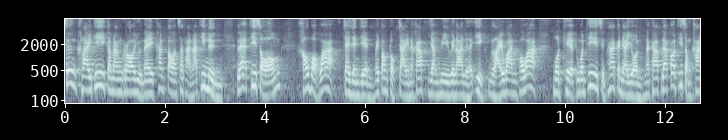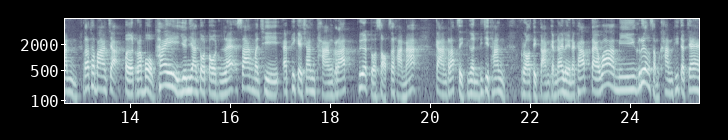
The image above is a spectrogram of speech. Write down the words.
ซึ่งใครที่กำลังรออยู่ในขั้นตอนสถานะที่ 1 และที่ 2 เขาบอกว่าใจเย็นๆ ไม่ต้องตกใจนะครับ ยังมีเวลาเหลืออีกหลายวัน เพราะว่าหมดเขตวันที่ 15 กันยายนนะครับ แล้วก็ที่สำคัญรัฐบาลจะเปิดระบบให้ยืนยันตัวตน และสร้างบัญชีแอปพลิเคชันทางรัฐ เพื่อตรวจสอบสถานะ การรับสิทธิ์เงินดิจิทัล รอติดตามกันได้เลยนะครับ แต่ว่ามีเรื่องสำคัญที่จะแจ้ง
